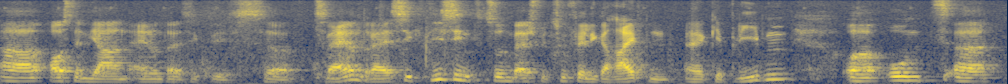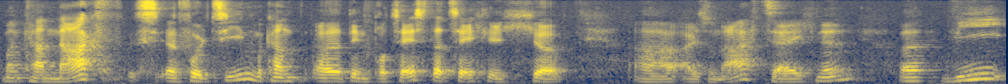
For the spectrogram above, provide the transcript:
aus den Jahren 31 bis 32. Die sind zum Beispiel zufällig erhalten geblieben äh, und äh, man kann nachvollziehen, man kann äh, den Prozess tatsächlich also nachzeichnen, wie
